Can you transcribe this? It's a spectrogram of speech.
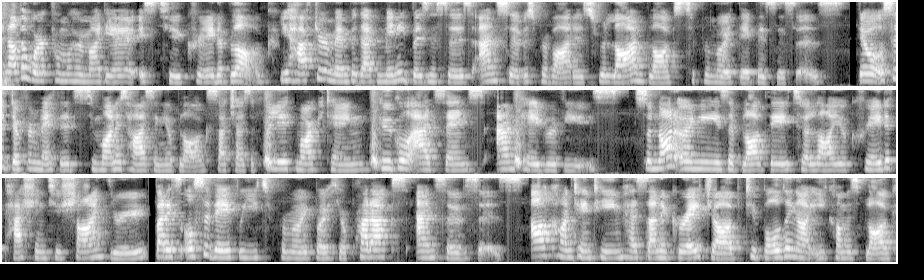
Another work from home idea is to create a blog. You have to remember that many businesses and and service providers rely on blogs to promote their businesses. There are also different methods to monetizing your blog, such as affiliate marketing, Google AdSense, and paid reviews. So not only is a blog there to allow your creative passion to shine through, but it's also there for you to promote both your products and services. Our content team has done a great job to building our e-commerce blog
